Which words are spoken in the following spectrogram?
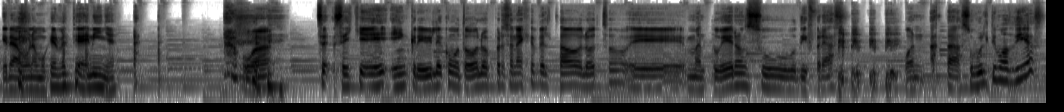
que era una mujer vestida de niña. weón, sé- que es, es increíble como todos los personajes del Estado del 8 mantuvieron su disfraz, bueno, hasta sus últimos días.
